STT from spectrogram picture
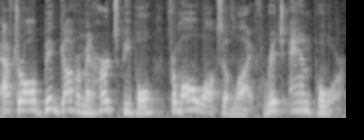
After all, big government hurts people from all walks of life, rich and poor.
